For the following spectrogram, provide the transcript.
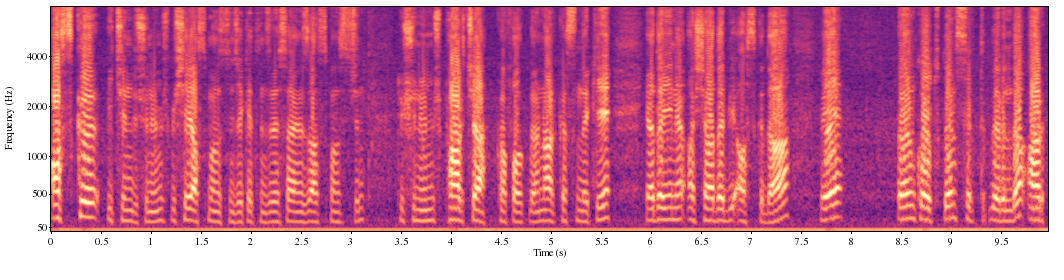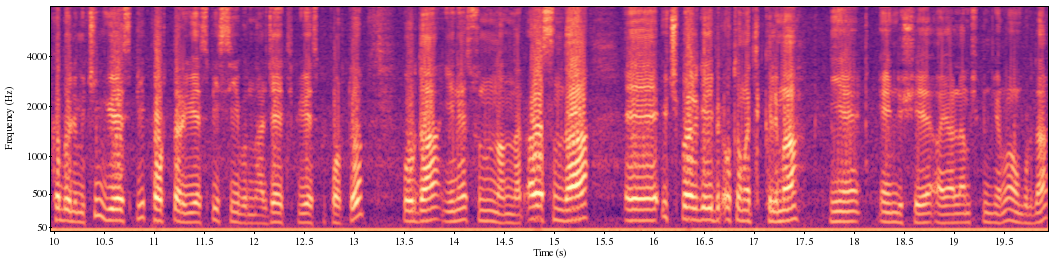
askı için düşünülmüş bir şey asmanız için, ceketinizi vesairenizi asmanız için düşünülmüş parça kafalıkların arkasındaki ya da yine aşağıda bir askı daha ve ön koltukların sırtlıklarında arka bölüm için USB portları, USB-C bunlar, C tipi USB portu. Burada yine sunulanlar arasında 3 bölgeli bir otomatik klima. Niye en düşüğe ayarlanmış bilmiyorum ama burada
